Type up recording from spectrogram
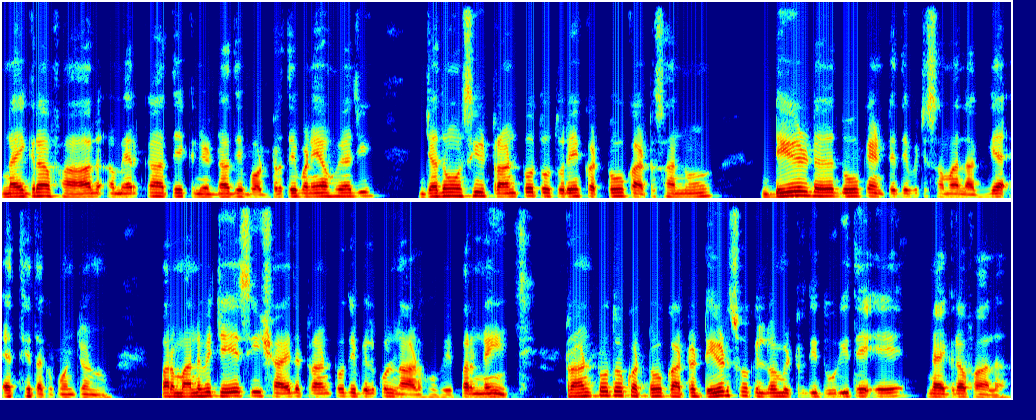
ਨਾਇਗਰਾ ਫਾਲ ਅਮਰੀਕਾ ਅਤੇ ਕੈਨੇਡਾ ਦੇ ਬਾਰਡਰ ਤੇ ਬਣਿਆ ਹੋਇਆ ਜੀ। ਜਦੋਂ ਅਸੀਂ ਟ੍ਰਾਂਟੋ ਤੋਂ ਤੁਰੇ ਘੱਟੋ ਘੱਟ ਸਾਨੂੰ ਡੇਢ 2 ਘੰਟੇ ਦੇ ਵਿੱਚ ਸਮਾਂ ਲੱਗ ਗਿਆ ਇੱਥੇ ਤੱਕ ਪਹੁੰਚਣ ਨੂੰ। ਪਰ ਮਨ ਵਿੱਚ ਇਹ ਸੀ ਸ਼ਾਇਦ ਟ੍ਰਾਂਟੋ ਦੇ ਬਿਲਕੁਲ ਨਾਲ ਹੋਵੇ, ਪਰ ਨਹੀਂ। ਟ੍ਰਾਂਟੋ ਤੋਂ ਘੱਟੋ ਘੱਟ 150 ਕਿਲੋਮੀਟਰ ਦੀ ਦੂਰੀ ਤੇ ਇਹ ਨਾਇਗਰਾ ਫਾਲ ਆ।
